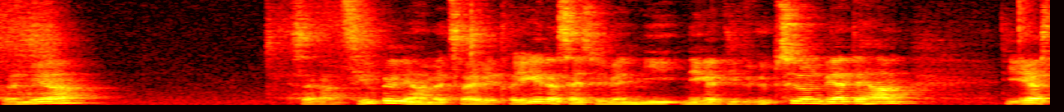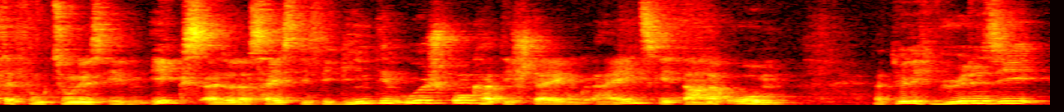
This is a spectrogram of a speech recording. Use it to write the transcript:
können wir, das ist ja ganz simpel, wir haben ja zwei Beträge, das heißt, wir werden nie negative y-Werte haben. Die erste Funktion ist eben x, also das heißt, die beginnt im Ursprung, hat die Steigung 1, geht da nach oben. Natürlich würde sie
